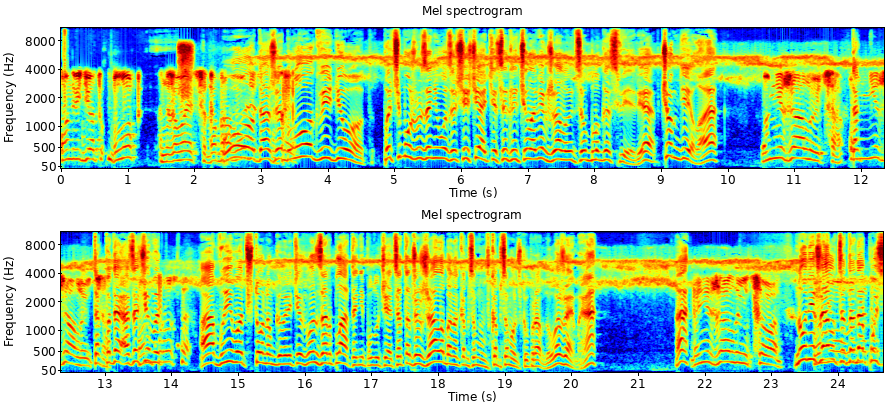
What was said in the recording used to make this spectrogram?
он ведет блог, называется О, «Доброволец». даже блог ведет. Почему же вы за него защищаетесь, если человек жалуется в блогосфере? А? В чем дело, а? Он не жалуется, Так- он не жалуется. Так подай, а зачем Он вы... просто- А вы вот что нам говорите? Вон зарплата не получается. Это же жалоба на комсомол... в комсомольскую правду, уважаемый, а? А? Да не жалуется он. Ну, не У жалуется, него тогда пусть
